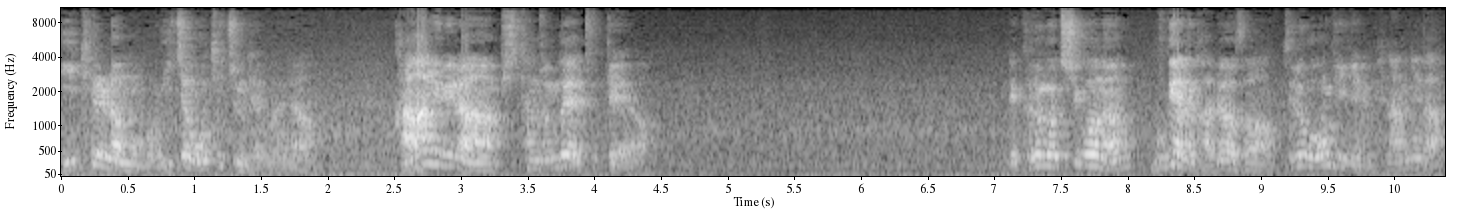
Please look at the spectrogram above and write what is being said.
2T를 넘으면 뭐 2.5T쯤 돼 보여요. 강한 유리랑 비슷한 정도의 두께예요. 근데 그런 거 치고는 무게는 가벼워서 들고 옮기기는 편합니다.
